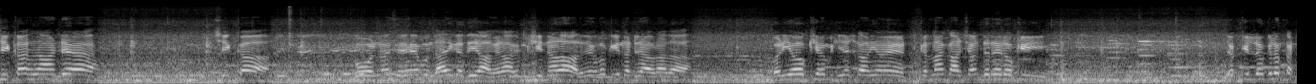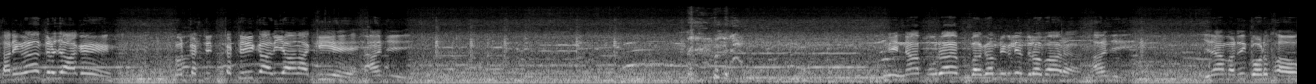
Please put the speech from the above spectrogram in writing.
छीका सटान दिया छीका गोल्डन से बंदा ही कभी आ गया मशीना का हाल देख लो कि ड्राइवर का बड़िया औखिया मशीन चलानिया गल्ला कर छड़ते ने लोग जो किलो किलो कट्टा निकला उधर जाके कट्टी कट्टी भी काली आन लगी है हाँ जी महीना पूरा बगम निकली अंदरों बाहर हाँ जी जिना मर्ज़ी गुड़ खाओ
